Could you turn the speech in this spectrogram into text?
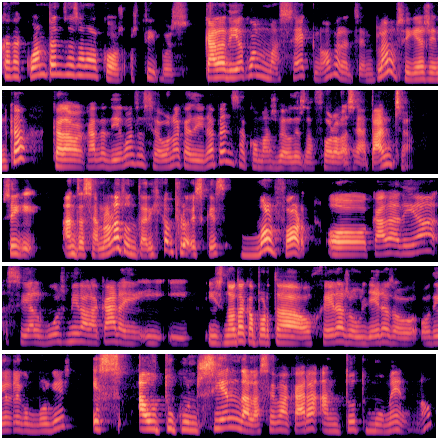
cada quan penses en el cos? Hosti, doncs cada dia quan m'assec, no?, per exemple. O sigui, hi ha gent que cada, cada dia quan s'asseu a una cadira pensa com es veu des de fora la seva panxa. O sigui, ens sembla una tonteria, però és que és molt fort. O cada dia, si algú es mira la cara i, i, i es nota que porta ojeres o ulleres o, o digue-li com vulguis, és autoconscient de la seva cara en tot moment, no?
